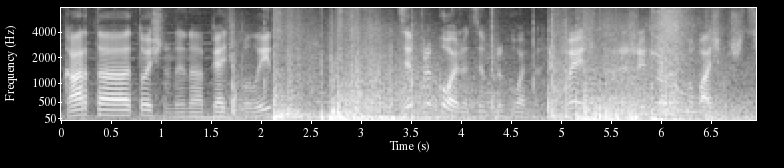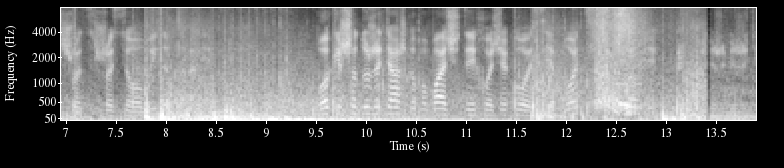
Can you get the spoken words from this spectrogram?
карта точно не на 5 хвилин. Це прикольно, це прикольно. Вейш, режим, зараз побачимо, що, що з цього вийде взагалі. Поки що дуже тяжко побачити хоч якогось японця. Біжи, біжить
